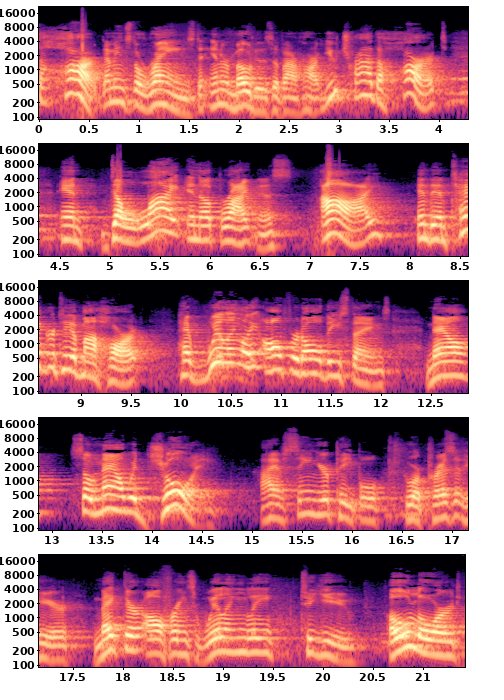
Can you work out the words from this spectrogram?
the heart. That means the reins, the inner motives of our heart. You try the heart and delight in uprightness. I, in the integrity of my heart, have willingly offered all these things. Now, so now with joy, I have seen your people who are present here make their offerings willingly to you. O Lord,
